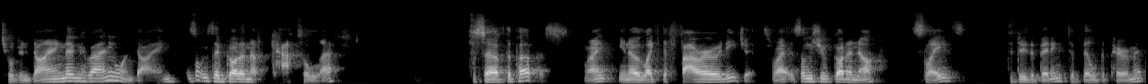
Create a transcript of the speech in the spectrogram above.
children dying. They don't care about anyone dying as long as they've got enough cattle left serve the purpose, right? You know, like the Pharaoh in Egypt, right? As long as you've got enough slaves to do the bidding, to build the pyramid,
